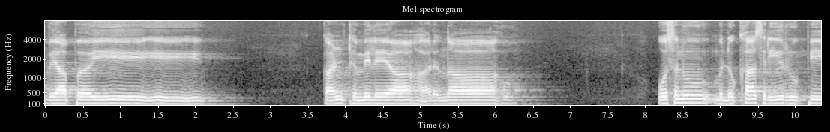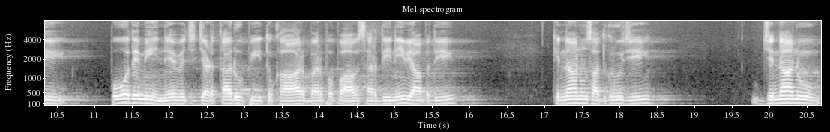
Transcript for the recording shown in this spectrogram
ਵਿਆਪਈ। ਕੰਠ ਮਿਲਿਆ ਹਰ ਨਾਹੂ। ਉਸ ਨੂੰ ਮਨੁੱਖਾ ਸਰੀਰ ਰੂਪੀ, ਪੋਹ ਦੇ ਮਹੀਨੇ ਵਿੱਚ ਜੜਤਾ ਰੂਪੀ ਤੁਖਾਰ ਬਰਫ਼ ਭਾਵ ਸਰਦੀ ਨਹੀਂ ਵਿਆਪਦੀ। ਕਿੰਨਾਂ ਨੂੰ ਸਤਿਗੁਰੂ ਜੀ? ਜਿਨ੍ਹਾਂ ਨੂੰ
